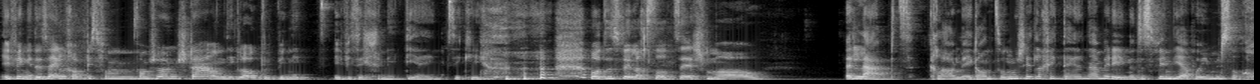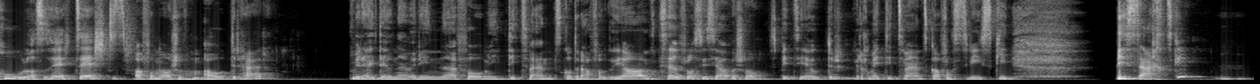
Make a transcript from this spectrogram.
ich finde das eigentlich etwas vom, vom Schönsten und ich glaube, ich bin, nicht, ich bin sicher nicht die Einzige, die das vielleicht so zuerst mal erlebt. Klar, wir haben ganz unterschiedliche Teilnehmerinnen das finde ich auch immer so cool. Also zuerst einfach mal schon vom Alter her. Wir haben Teilnehmerinnen von Mitte 20 oder Anfang, ja, Selfloss ist ja aber schon ein bisschen älter, vielleicht Mitte 20, Anfang 30 bis 60. Mhm.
